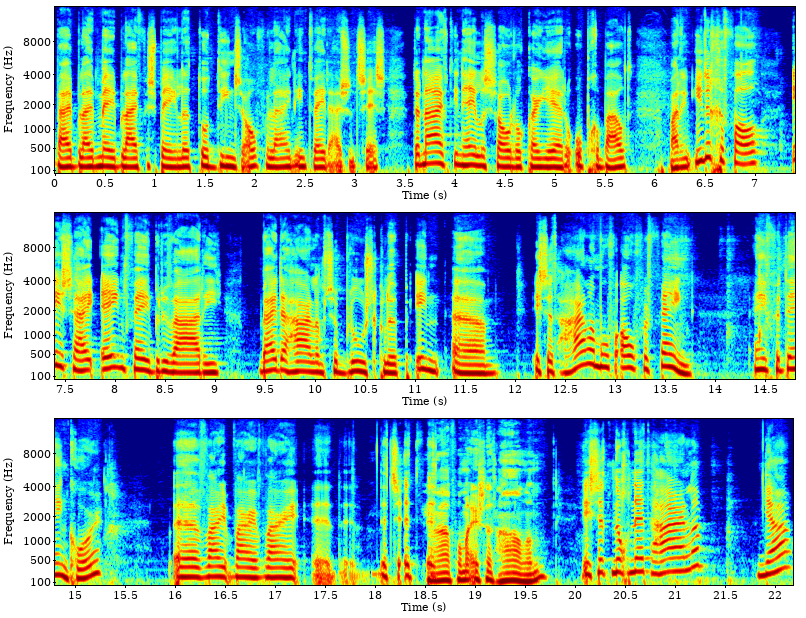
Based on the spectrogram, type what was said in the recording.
bij mee blijven spelen tot diens overlijden in 2006. Daarna heeft hij een hele solo carrière opgebouwd. Maar in ieder geval is hij 1 februari bij de Haarlemse Blues Club in... is het Haarlem of Overveen? Even denken hoor. Eh, waar, waar, waar, eh, het, het, ja, voor mij is dat Haarlem. is het nog net Haarlem? Ja?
